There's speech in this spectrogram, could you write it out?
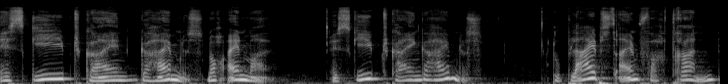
Es gibt kein Geheimnis. Noch einmal. Es gibt kein Geheimnis. Du bleibst einfach dran,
